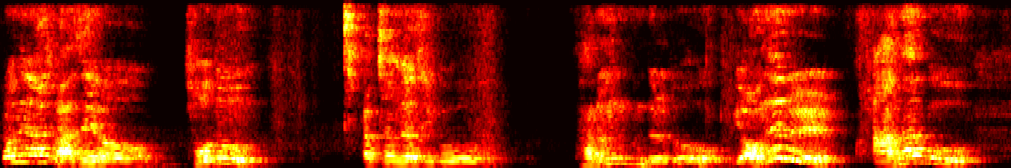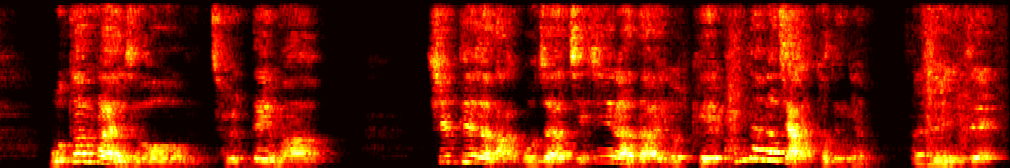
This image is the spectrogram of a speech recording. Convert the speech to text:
그런 생각 하지 마세요. 저도 마찬가지고 다른 분들도 연애를 안 하고 못한다 해서 절대 막 실패자 나고자 찌질하다 이렇게 판단하지 않거든요. 사실 이제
